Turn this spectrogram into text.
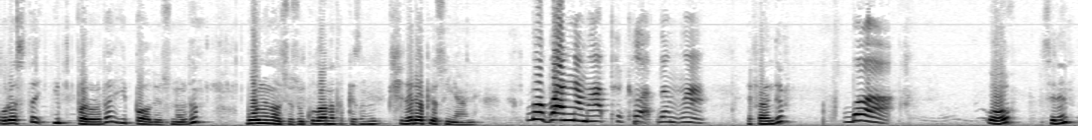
Orası da ip var orada. İp bağlıyorsun oradan. Boynuna asıyorsun. Kulağına takıyorsun. Bir şeyler yapıyorsun yani. Mı tıkladım ha? Efendim? Bu. O senin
